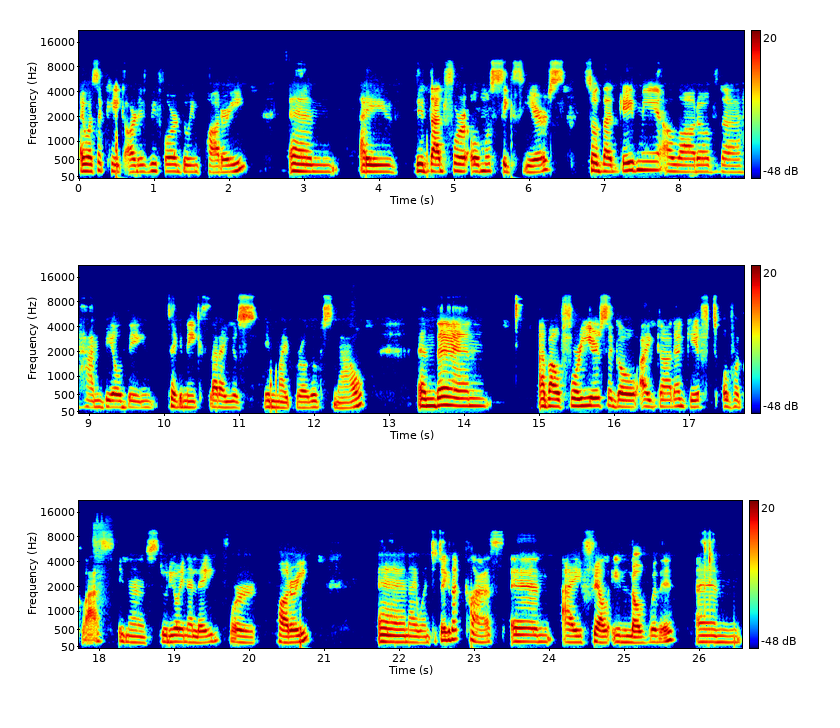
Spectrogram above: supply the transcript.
I was a cake artist before doing pottery, and I did that for almost six years. So that gave me a lot of the hand building techniques that I use in my products now. And then about four years ago, I got a gift of a class in a studio in LA for pottery. And I went to take that class and I fell in love with it. And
